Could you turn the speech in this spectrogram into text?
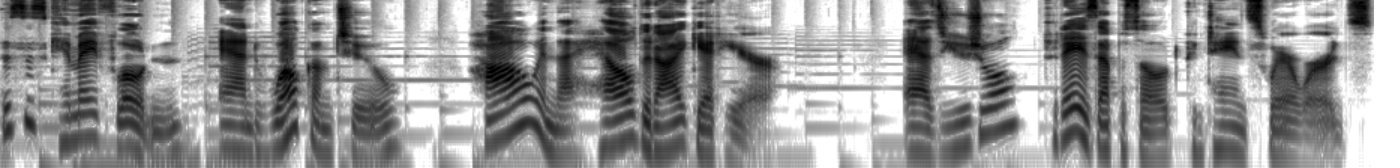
This is Kim A. Floden, and welcome to How in the Hell Did I Get Here? As usual, today's episode contains swear words.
